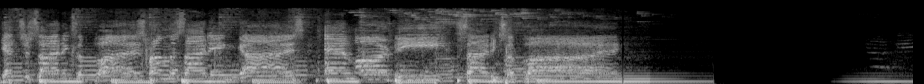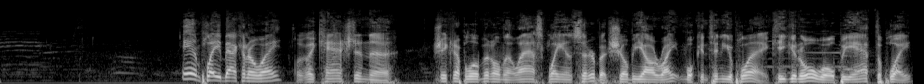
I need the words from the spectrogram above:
Get your siding supplies from the siding guys. MRV Siding Supply. And play back and away. Look like Cashton uh, shaking up a little bit on that last play in center, but she'll be all right and will continue play. Keegan Ohl will be at the plate.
